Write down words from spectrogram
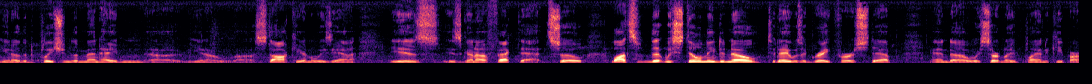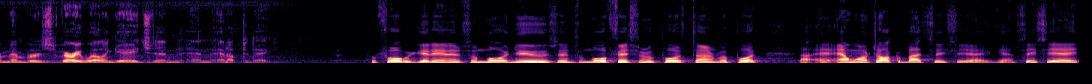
you know the depletion of the menhaden uh, you know uh, stock here in Louisiana is is going to affect that? So lots that we still need to know. Today was a great first step, and uh, we certainly plan to keep our members very well engaged and, and, and up to date. Before we get into some more news and some more fishing reports, tournament reports, Uh, and I want to talk about CCA again. CCA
